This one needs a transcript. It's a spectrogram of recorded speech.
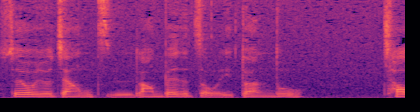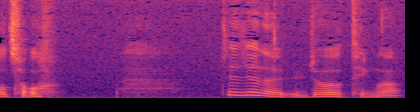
所以我就这样子狼狈的走了一段路，超丑。渐渐的雨就停了，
